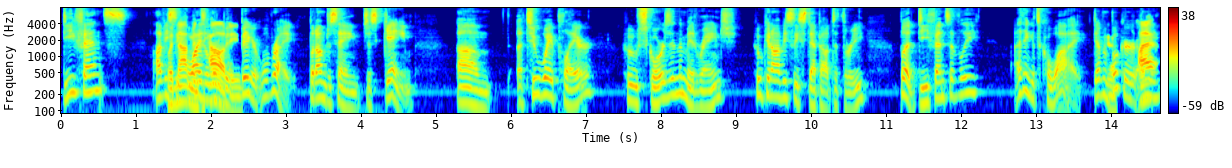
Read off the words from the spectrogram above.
defense. Obviously, Kawhi's a little bit bigger. Well, right. But I'm just saying, just game. Um, a two way player who scores in the mid range, who can obviously step out to three, but defensively, I think it's Kawhi. Devin Booker, I, I- mean,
